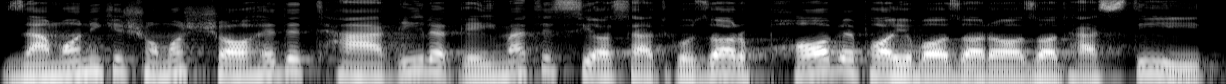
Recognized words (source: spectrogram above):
زمانی که شما شاهد تغییر قیمت سیاستگزار پا به پای بازار آزاد هستید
